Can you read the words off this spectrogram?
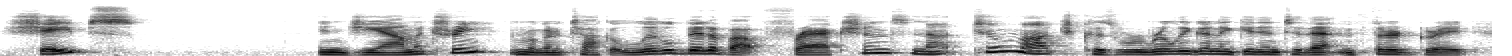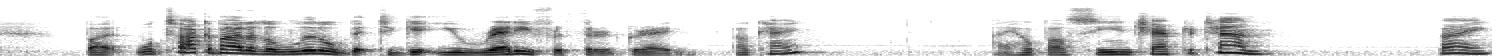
shapes in geometry and we're going to talk a little bit about fractions, not too much because we're really going to get into that in third grade, but we'll talk about it a little bit to get you ready for third grade, okay? I hope I'll see you in chapter 10. Bye.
